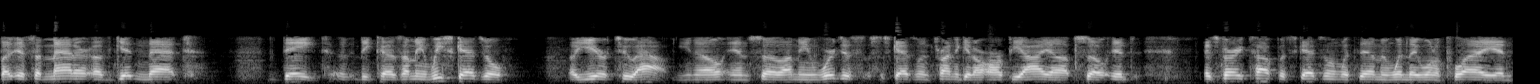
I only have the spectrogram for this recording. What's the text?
but it's a matter of getting that date because I mean we schedule a year or two out, you know, and so I mean we're just scheduling trying to get our RPI up. So it it's very tough with scheduling with them and when they want to play and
